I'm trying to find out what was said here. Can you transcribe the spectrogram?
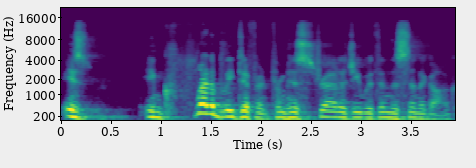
is incredibly different from his strategy within the synagogue.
